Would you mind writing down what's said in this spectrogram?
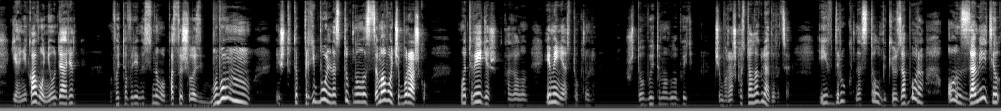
— «я никого не ударил». В это время снова послышалось бум и что-то прибольно стукнуло самого Чебурашку. «Вот видишь», — сказал он, — «и меня стукнули». Что бы это могло быть? Чебурашка стал оглядываться. И вдруг на столбике у забора он заметил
